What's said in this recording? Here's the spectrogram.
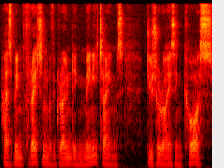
has been threatened with grounding many times due to rising costs.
